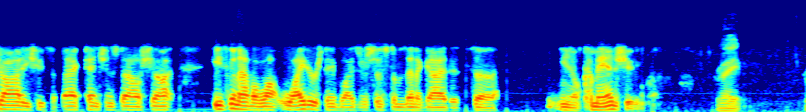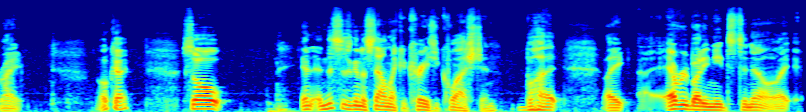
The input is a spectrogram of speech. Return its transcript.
shot. He shoots a back tension style shot. He's going to have a lot lighter stabilizer system than a guy that's, uh, you know, command shooting. Right. Right. Okay. So, and, and this is going to sound like a crazy question, but like everybody needs to know, like,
